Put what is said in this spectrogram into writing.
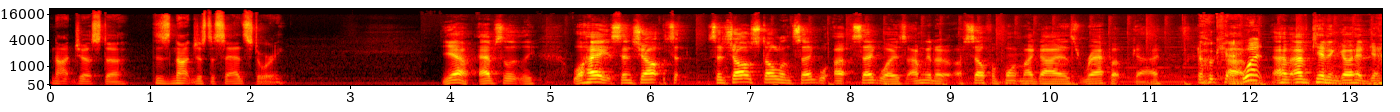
Not just a this is not just a sad story. Yeah, absolutely. Well, hey, since y'all since y'all have stolen seg- uh, segues, I'm gonna self-appoint my guy as wrap-up guy. Okay. Um, What? I'm, I'm kidding. Go ahead, Gabe.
